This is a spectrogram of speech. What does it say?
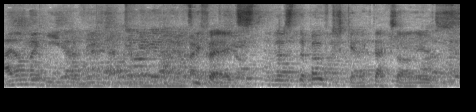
I don't think either of these decks are really To be fair, it's, they're both just gimmick decks, aren't they? It's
